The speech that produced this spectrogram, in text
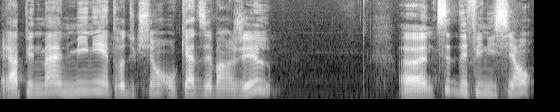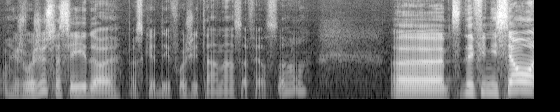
Rapidement, une mini-introduction aux quatre évangiles. Euh, une petite définition. Je vais juste essayer de. Parce que des fois, j'ai tendance à faire ça. Euh, une petite définition.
